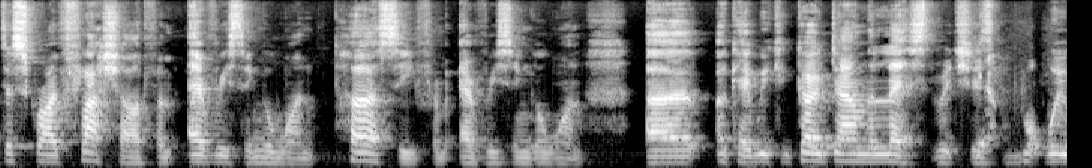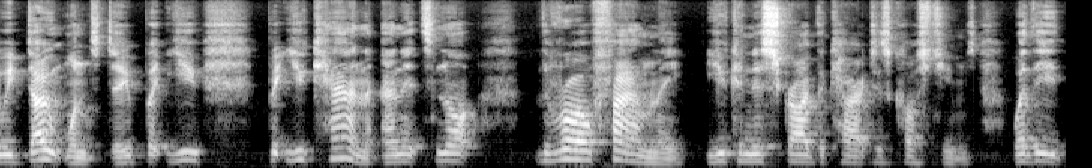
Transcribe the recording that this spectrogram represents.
describe Flashheart from every single one, Percy from every single one. Uh, okay, we could go down the list, which is what we, we don't want to do, but you, but you can, and it's not the royal family. You can describe the characters' costumes, whether you,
